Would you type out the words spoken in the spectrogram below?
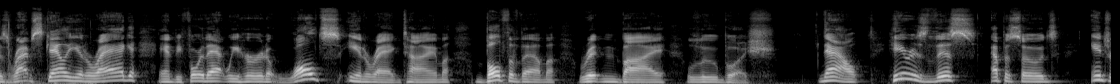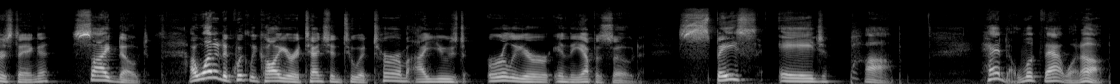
is Rapscallion Rag, and before that we heard Waltz in Ragtime, both of them written by Lou Busch. Now, here is this episode's interesting side note. I wanted to quickly call your attention to a term I used earlier in the episode space age pop. Had to look that one up.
